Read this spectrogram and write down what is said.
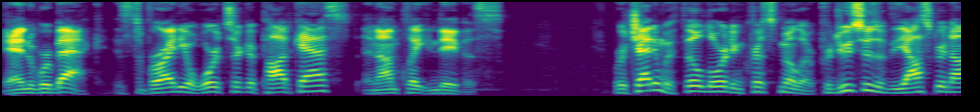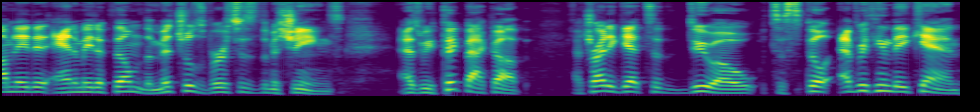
And we're back. It's the Variety Award Circuit Podcast, and I'm Clayton Davis. We're chatting with Phil Lord and Chris Miller, producers of the Oscar nominated animated film The Mitchells vs. the Machines. As we pick back up, I try to get to the duo to spill everything they can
